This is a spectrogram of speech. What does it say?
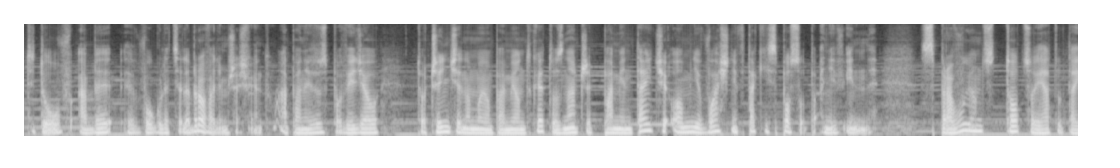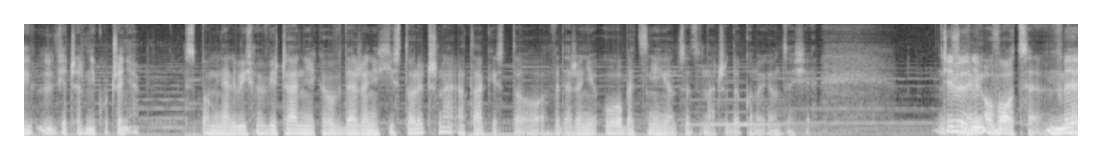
tytułów, aby w ogóle celebrować mszę świętą. A Pan Jezus powiedział: To czyńcie na moją pamiątkę, to znaczy pamiętajcie o mnie właśnie w taki sposób, a nie w inny, sprawując to, co ja tutaj w wieczerniku czynię. Wspominalibyśmy wieczernie jako wydarzenie historyczne, a tak jest to wydarzenie uobecniające, to znaczy dokonujące się Czyli przynajmniej my, owoce. W my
